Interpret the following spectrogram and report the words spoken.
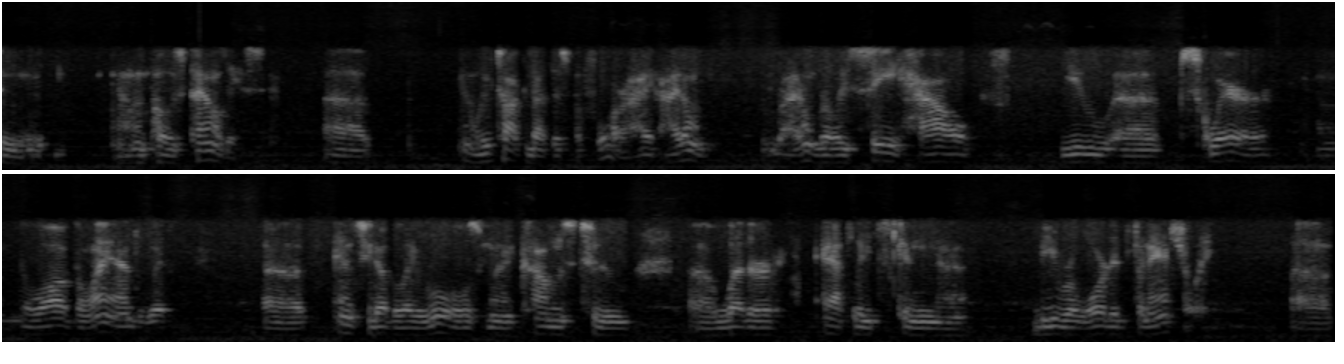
to you know, impose penalties. You know, we've talked about this before. I, I don't I don't really see how you square the law of the land with uh, NCAA rules when it comes to uh, whether athletes can uh, be rewarded financially. Uh,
